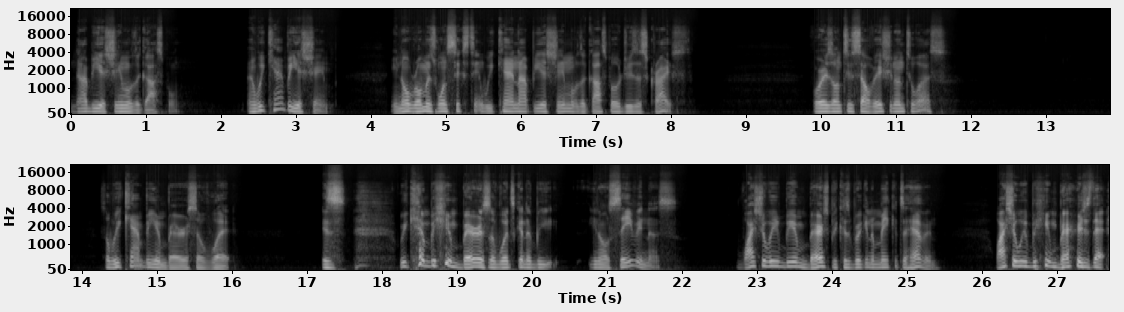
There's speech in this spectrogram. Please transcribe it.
not be ashamed of the gospel. And we can't be ashamed. You know, Romans 1.16, we cannot be ashamed of the gospel of Jesus Christ. For it is unto salvation unto us. So we can't be embarrassed of what is we can't be embarrassed of what's gonna be, you know, saving us. why should we be embarrassed because we're to make it to heaven? Why should we be embarrassed that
